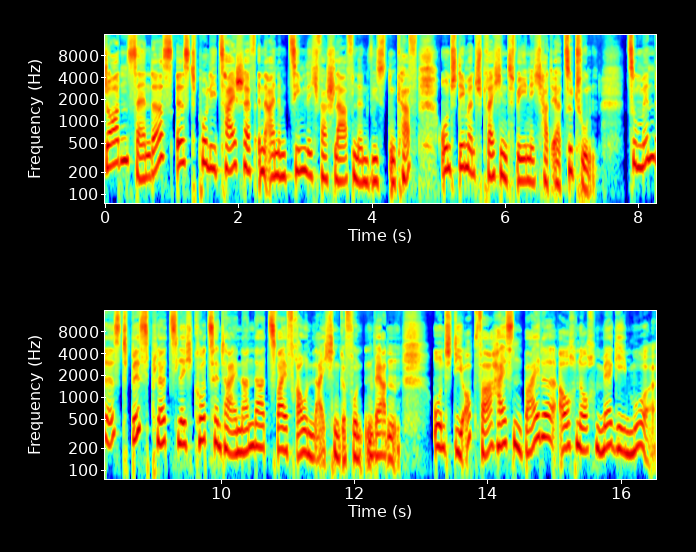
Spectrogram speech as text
Jordan Sanders ist Polizeichef in einem ziemlich verschlafenen Wüstenkaff und dementsprechend wenig hat er zu tun. Zumindest bis plötzlich kurz hintereinander zwei Frauenleichen gefunden werden. Und die Opfer heißen beide auch noch Maggie Moore.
